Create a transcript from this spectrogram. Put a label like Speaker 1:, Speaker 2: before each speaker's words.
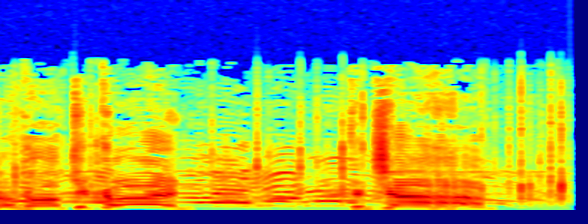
Speaker 1: Go, go, keep going. Good job.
